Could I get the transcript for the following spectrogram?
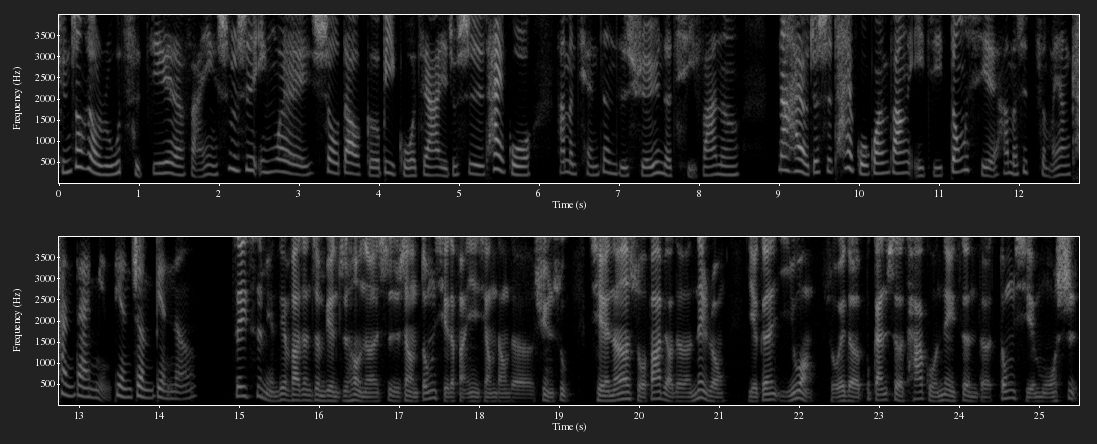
群众有如此激烈的反应，是不是因为受到隔壁国家，也就是泰国，他们前阵子学运的启发呢？那还有就是泰国官方以及东协，他们是怎么样看待缅甸政变呢？这一次缅甸发生政变之后呢，事实上东协的反应相当的迅速，且呢所发表的内容也跟以往所谓的不干涉他国内政的东协模式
